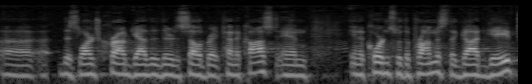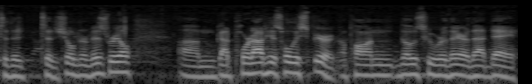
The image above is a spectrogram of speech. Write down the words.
uh, this large crowd gathered there to celebrate Pentecost. And in accordance with the promise that God gave to the, to the children of Israel, um, God poured out his Holy Spirit upon those who were there that day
